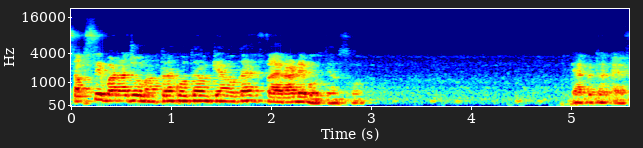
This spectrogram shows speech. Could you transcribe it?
सबसे बड़ा जो मात्रक होता है, वो क्या होता है? फैराडे बोलते हैं उसको। कैपिटल एफ़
